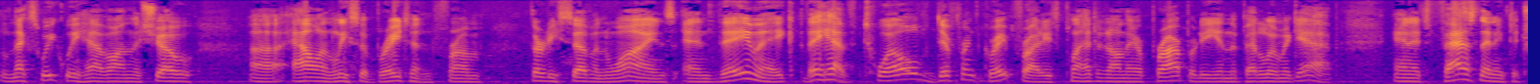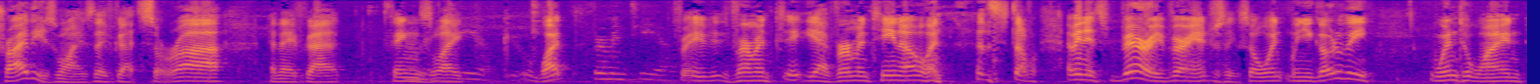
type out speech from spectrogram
next week we have on the show uh, Al and Lisa Brayton from 37 Wines, and they make they have 12 different grape varieties planted on their property in the Petaluma Gap, and it's fascinating to try these wines. They've got Syrah, and they've got things like what Vermentino. Vermont, yeah, Vermentino and stuff. I mean, it's very, very interesting. So when when you go to the Wind to Wine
